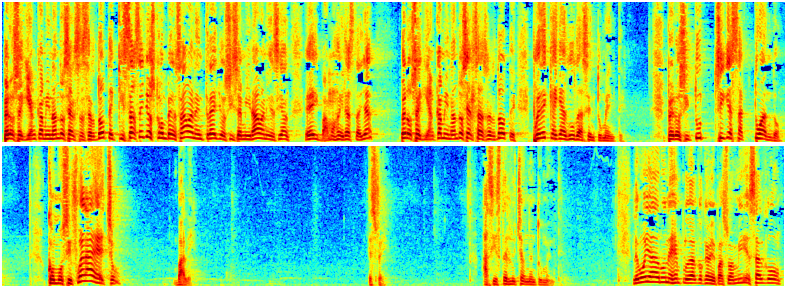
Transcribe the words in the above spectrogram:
Pero seguían caminando hacia el sacerdote. Quizás ellos conversaban entre ellos y se miraban y decían, hey, vamos a ir hasta allá. Pero seguían caminando hacia el sacerdote. Puede que haya dudas en tu mente. Pero si tú sigues actuando como si fuera hecho, vale. Es fe. Así estás luchando en tu mente. Le voy a dar un ejemplo de algo que me pasó a mí. Es algo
